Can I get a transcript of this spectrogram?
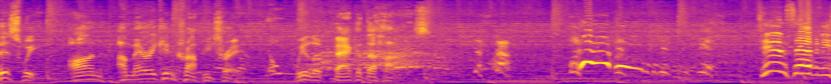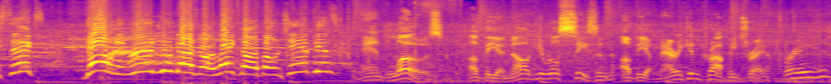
This week on American Crappie Trail, we look back at the highs 1076. Gowan and Rude, you guys are our Lake D'Arbonne champions. and lows of the inaugural season of the American Crappie Trail. freezing,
